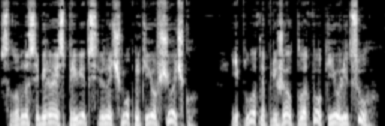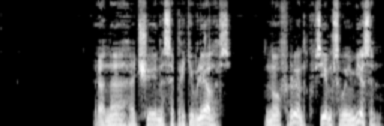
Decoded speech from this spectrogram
словно собираясь приветственно чмокнуть ее в щечку, и плотно прижал платок к ее лицу. Она отчаянно сопротивлялась, но Фрэнк всем своим весом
